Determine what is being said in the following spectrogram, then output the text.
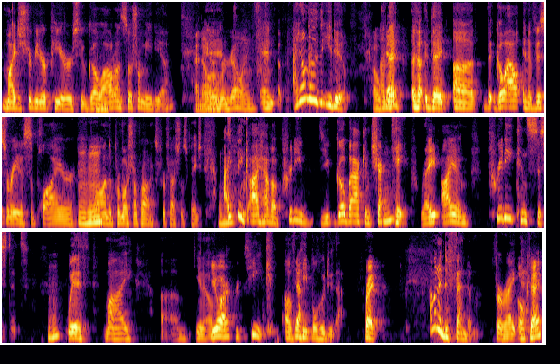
my distributor peers who go Mhm. out on social media, I know where we're going. and I don't know that you do. Uh, Okay. that uh, that uh, that go out and eviscerate a supplier Mhm. on the promotional products professionals page. I Mhm. think I have a pretty. You go back and check Mhm. tape, right? I am pretty consistent Mhm. with my, um, you know, you are critique of Yeah. people who do that. right. I'm going to defend them for right now. Okay.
